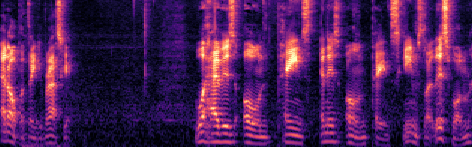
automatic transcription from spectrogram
at all, but thank you for asking, will have his own paints and his own paint schemes, like this one.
